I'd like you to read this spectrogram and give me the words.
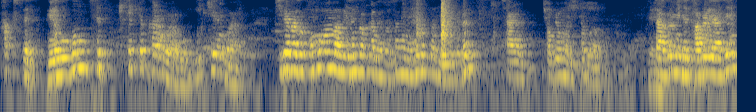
학습, 배우고 습, 습득하는 거라고. 익히는 거야. 집에 가서 꼼꼼하게 생각하면서 선생님이 해줬던 얘기들을 잘 적용을 시켜보라고. 네. 자, 그럼 이제 답을 해야지.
